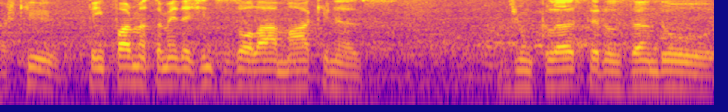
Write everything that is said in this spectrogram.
Acho que tem formas também da gente isolar máquinas de um cluster usando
